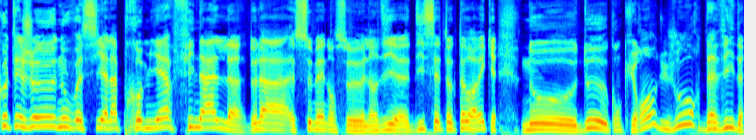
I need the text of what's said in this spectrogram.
Côté jeu, nous voici à la première finale de la semaine en ce lundi euh, 17 octobre avec nos deux concurrents du jour, David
